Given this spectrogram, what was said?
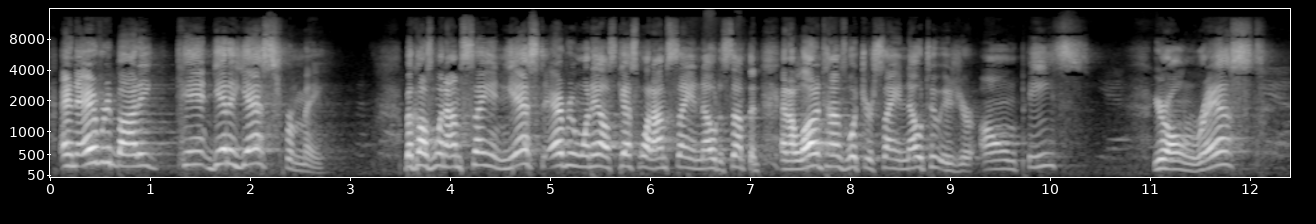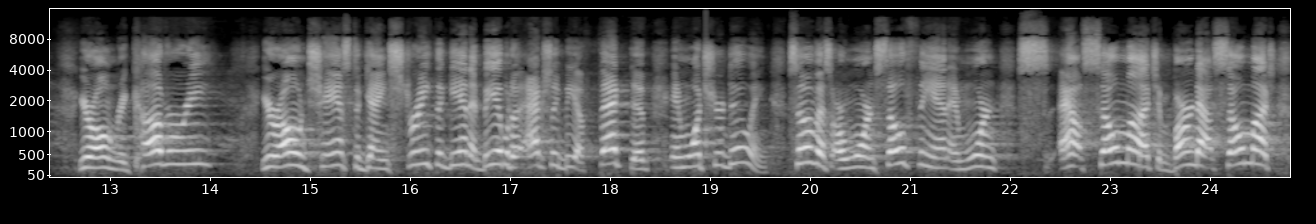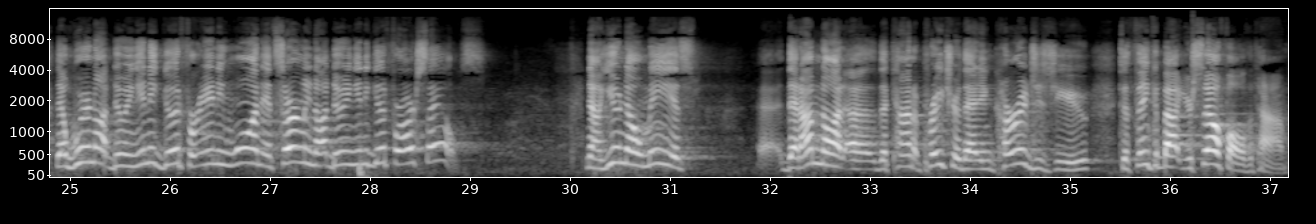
And everybody can't get a yes from me. Because when I'm saying yes to everyone else, guess what? I'm saying no to something. And a lot of times, what you're saying no to is your own peace, your own rest, your own recovery, your own chance to gain strength again and be able to actually be effective in what you're doing. Some of us are worn so thin and worn out so much and burned out so much that we're not doing any good for anyone and certainly not doing any good for ourselves. Now, you know me as uh, that I'm not uh, the kind of preacher that encourages you to think about yourself all the time.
